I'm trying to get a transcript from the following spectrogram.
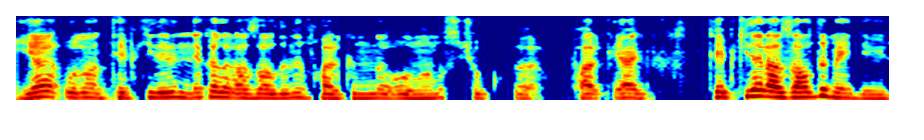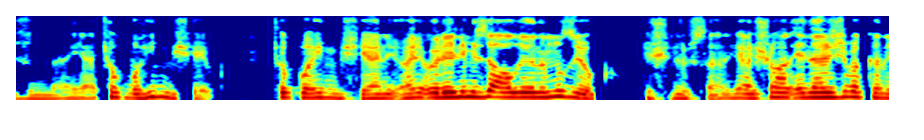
ya olan tepkilerin ne kadar azaldığının farkında olmamız çok e, fark yani tepkiler azaldı medya yüzünden yani çok vahim bir şey bu. Çok vahim bir şey. Yani hani ölenimizi ağlayanımız yok düşünürsen. Ya şu an Enerji Bakanı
